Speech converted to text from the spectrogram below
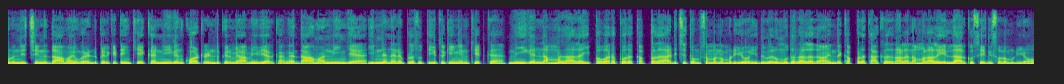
புரிஞ்சிச்சுன்னு தாமா இவங்க ரெண்டு பேர்கிட்டயும் கேட்க நீகன் குவாட் ரெண்டு பேருமே அமைதியா இருக்காங்க. தாமா நீங்க என்ன நினைப்புல சுத்திக்கிட்டு இருக்கீங்கன்னு கேட்க நீகன் நம்மளால இப்ப வரப்போற கப்பலை அடிச்சு துவம்சம் பண்ண முடியும். இது வெறும் முதல் அல்லதான் இந்த கப்பலை தாக்குறதுனால நம்மளால எல்லாருக்கும் செய்தி சொல்ல முடியும்.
